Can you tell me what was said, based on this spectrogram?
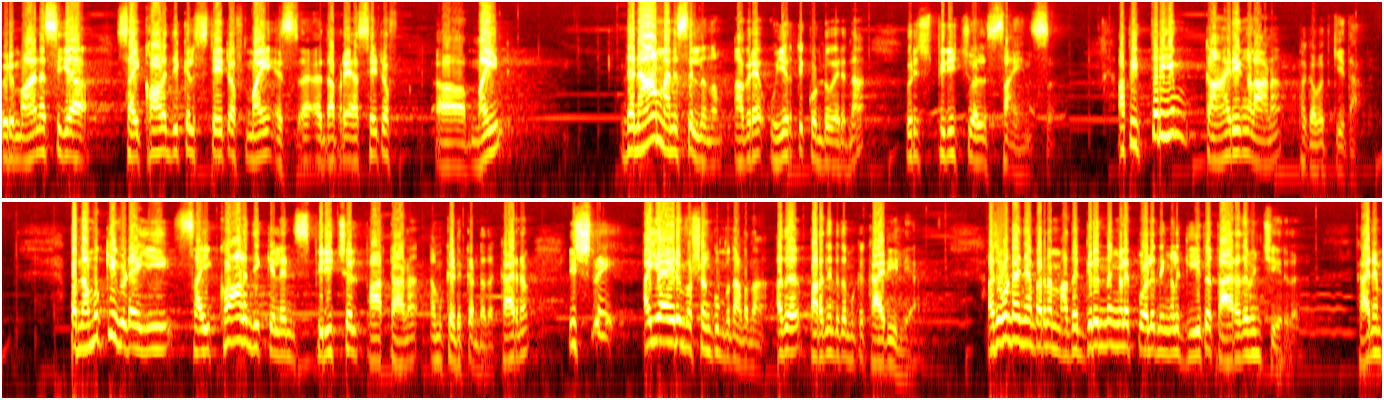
ഒരു മാനസിക സൈക്കോളജിക്കൽ സ്റ്റേറ്റ് ഓഫ് മൈ എന്താ പറയുക സ്റ്റേറ്റ് ഓഫ് മൈൻഡ് ദൻ ആ മനസ്സിൽ നിന്നും അവരെ ഉയർത്തിക്കൊണ്ടുവരുന്ന ഒരു സ്പിരിച്വൽ സയൻസ് അപ്പം ഇത്രയും കാര്യങ്ങളാണ് ഭഗവത്ഗീത. അപ്പം നമുക്കിവിടെ ഈ സൈക്കോളജിക്കൽ ആൻഡ് സ്പിരിച്വൽ പാർട്ടാണ് നമുക്ക് എടുക്കേണ്ടത് കാരണം ഹിസ്റ്ററി അയ്യായിരം വർഷം മുമ്പ് നടന്ന അത് പറഞ്ഞിട്ട് നമുക്ക് കാര്യമില്ല. അതുകൊണ്ടാണ് ഞാൻ പറഞ്ഞ മതഗ്രന്ഥങ്ങളെപ്പോലെ നിങ്ങൾ ഗീത താരതമ്യം ചെയ്യരുത്. കാരണം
